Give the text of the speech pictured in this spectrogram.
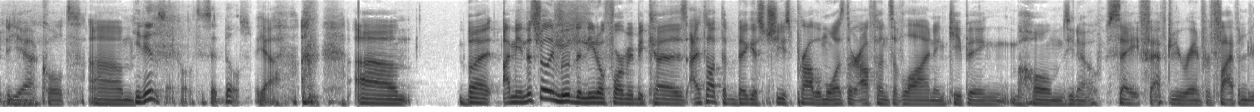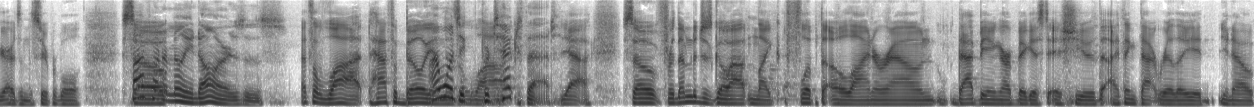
Yeah, Colts. Um, he didn't say Colts; he said Bills. Yeah. um, but I mean, this really moved the needle for me because I thought the biggest Chiefs problem was their offensive line and keeping Mahomes, you know, safe after he ran for 500 yards in the Super Bowl. So Five hundred million dollars is. that's a lot. Half a billion. I want to protect that. Yeah. So for them to just go out and like flip the O line around, that being our biggest issue, I think that really, you know,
